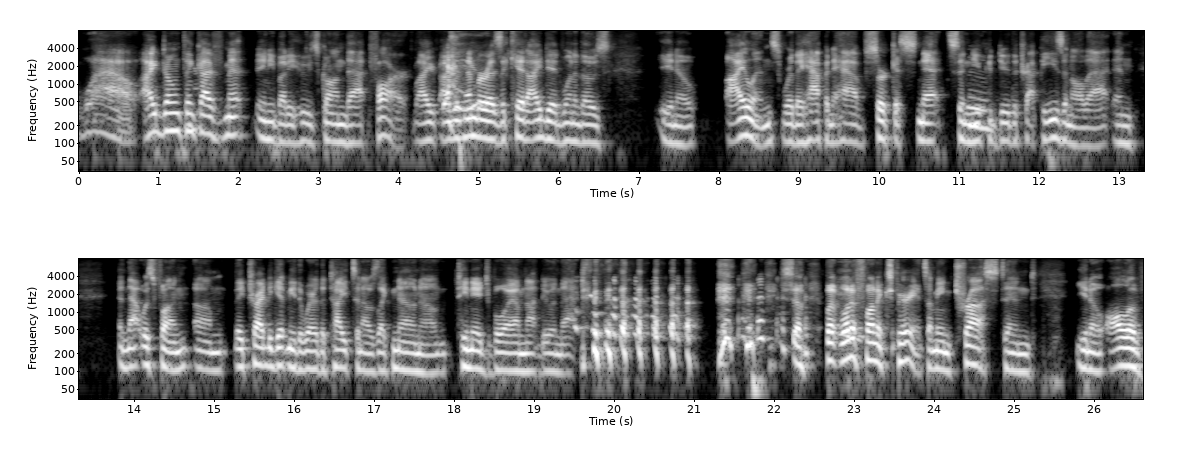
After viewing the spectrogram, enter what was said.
Wow. I don't think yeah. I've met anybody who's gone that far. I, yeah. I remember as a kid, I did one of those, you know, islands where they happen to have circus nets and mm. you could do the trapeze and all that. And, and that was fun. Um, they tried to get me to wear the tights and I was like, no, no, teenage boy, I'm not doing that. so, but what a fun experience. I mean, trust and, you know, all of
